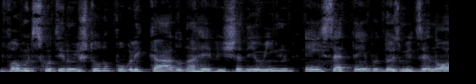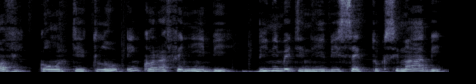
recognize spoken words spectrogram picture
vamos discutir um estudo publicado na revista New England em setembro de 2019, com o título Encorafenib, Binimetinib e Cetuximab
